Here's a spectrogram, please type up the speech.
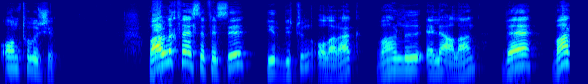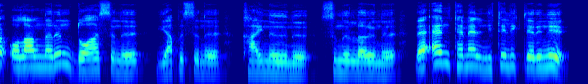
ontoloji. Varlık felsefesi bir bütün olarak varlığı ele alan ve var olanların doğasını, yapısını, kaynağını, sınırlarını ve en temel niteliklerini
